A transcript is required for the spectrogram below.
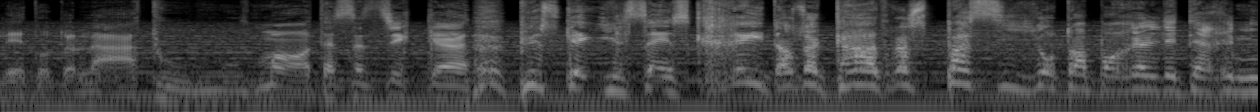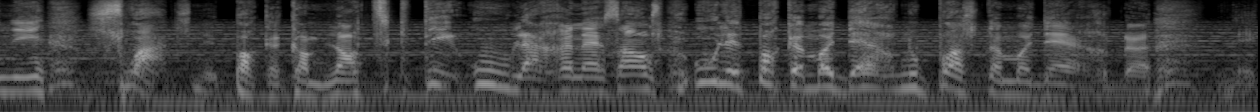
Il est au-delà tout mouvement esthétique, puisqu'il s'inscrit dans un cadre spatio-temporel déterminé, soit une époque comme l'Antiquité ou la Renaissance, ou l'époque moderne ou post-moderne, mais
